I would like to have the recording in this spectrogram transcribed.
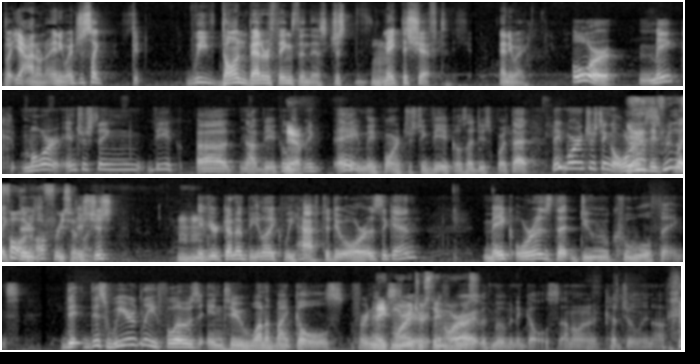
but yeah, I don't know. Anyway, just like we've done better things than this. Just Hmm. make the shift. Anyway, Or make more interesting vehicle, uh, not vehicles. Yeah. Make, a make more interesting vehicles. I do support that. Make more interesting auras. Yeah, they've really like, fallen off recently. There's just Mm-hmm. if you're gonna be like we have to do auras again, make auras that do cool things. Th- this weirdly flows into one of my goals for next Make more year, interesting if we're alright with moving to goals. I don't want to cut Julian off.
